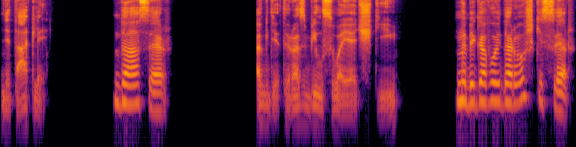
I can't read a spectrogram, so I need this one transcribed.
не так ли?» «Да, сэр». «А где ты разбил свои очки?» «На беговой дорожке, сэр.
